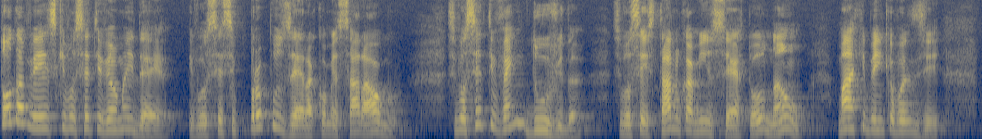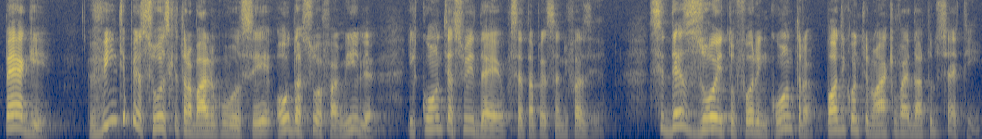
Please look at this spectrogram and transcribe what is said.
Toda vez que você tiver uma ideia e você se propuser a começar algo, se você tiver em dúvida se você está no caminho certo ou não, marque bem o que eu vou dizer. Pegue 20 pessoas que trabalham com você ou da sua família e conte a sua ideia, o que você está pensando em fazer. Se 18 forem contra, pode continuar que vai dar tudo certinho.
